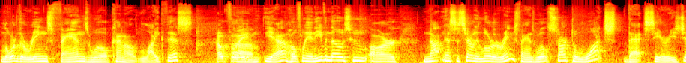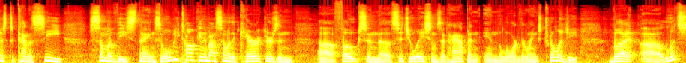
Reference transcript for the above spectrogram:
Lord of the Rings fans will kind of like this. Hopefully. Um, yeah. Hopefully, and even those who are not necessarily Lord of the Rings fans will start to watch that series just to kind of see some of these things. So we'll be talking about some of the characters and uh, folks and the situations that happen in the Lord of the Rings trilogy. But uh, let's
